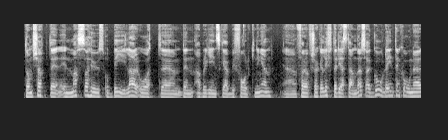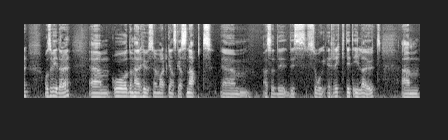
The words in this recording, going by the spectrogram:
De köpte en massa hus och bilar åt um, den aboriginska befolkningen um, för att försöka lyfta deras standard. Så goda intentioner och så vidare. Um, och de här husen vart ganska snabbt, um, alltså det, det såg riktigt illa ut. Um,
